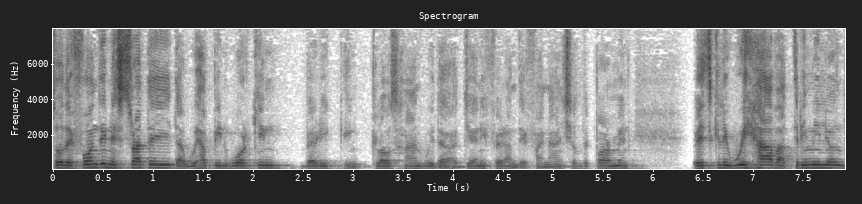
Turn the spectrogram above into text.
So the funding strategy that we have been working very in close hand with uh, Jennifer and the financial department, basically we have a $3 million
